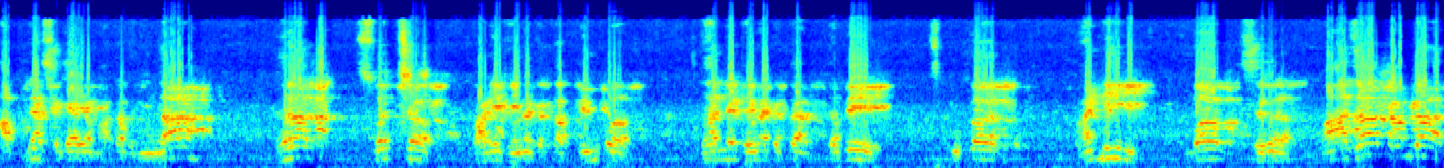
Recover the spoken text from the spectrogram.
आपल्या सगळ्या या माता भगिनींना घरात स्वच्छ पाणी ठेवण्याकरता पिंप धान्य ठेवण्याकरता डबे कुकर भांडी मग सगळं. माझा कामगार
